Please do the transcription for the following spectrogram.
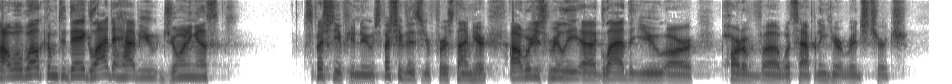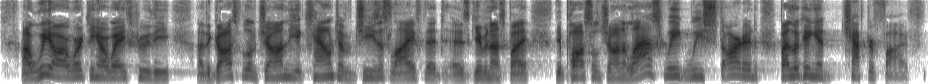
Uh, well, welcome today. Glad to have you joining us, especially if you're new, especially if this is your first time here. Uh, we're just really uh, glad that you are part of uh, what's happening here at Ridge Church. Uh, we are working our way through the, uh, the Gospel of John, the account of Jesus' life that is given us by the Apostle John. And last week we started by looking at chapter 5.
